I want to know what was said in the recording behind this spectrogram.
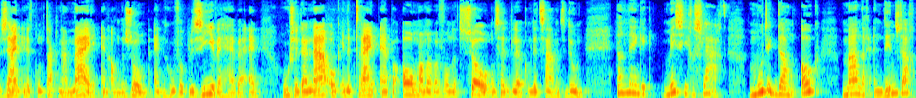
zijn in het contact naar mij en andersom. En hoeveel plezier we hebben. En hoe ze daarna ook in de trein appen. Oh mama, we vonden het zo ontzettend leuk om dit samen te doen. Dan denk ik, missie geslaagd. Moet ik dan ook maandag en dinsdag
